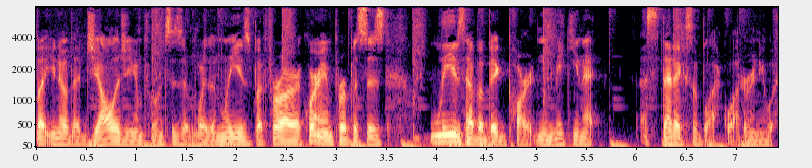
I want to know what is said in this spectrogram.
let you know that geology influences it more than leaves, but for our aquarium purposes, leaves have a big part in making that aesthetics of black water anyway.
